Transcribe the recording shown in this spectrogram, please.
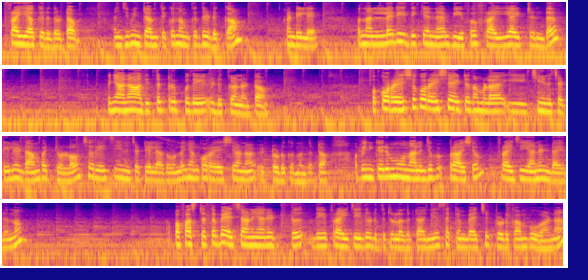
ഫ്രൈ ആക്കരുത് കേട്ടോ അഞ്ച് മിനിറ്റ് ആകുമ്പോഴത്തേക്കും നമുക്കിത് എടുക്കാം. കണ്ടില്ലേ? അപ്പം നല്ല രീതിക്ക് തന്നെ ബീഫ് ഫ്രൈ ആയിട്ടുണ്ട്. അപ്പം ഞാൻ ആദ്യത്തെ ട്രിപ്പ് ഇതേ എടുക്കണം കേട്ടോ. അപ്പോൾ കുറേശ്ശെ കുറേശ്ശെ ആയിട്ട് നമ്മൾ ഈ ചീനച്ചട്ടിയിൽ ഇടാൻ പറ്റുള്ളൂ. ചെറിയ ചീനച്ചട്ടിയല്ല അതുകൊണ്ട് ഞാൻ കുറേശ്ശെയാണ് ഇട്ട് കൊടുക്കുന്നത് കേട്ടോ. അപ്പോൾ എനിക്കൊരു മൂന്നാലഞ്ച് പ്രാവശ്യം ഫ്രൈ ചെയ്യാനുണ്ടായിരുന്നു. അപ്പോൾ ഫസ്റ്റത്തെ ബാച്ചാണ് ഞാൻ ഇട്ട് ഇതേ ഫ്രൈ ചെയ്ത് എടുത്തിട്ടുള്ളത് കേട്ടോ. ഇനി സെക്കൻഡ് ബാച്ച് ഇട്ട് കൊടുക്കാൻ പോവാണ്.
